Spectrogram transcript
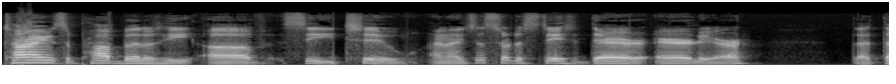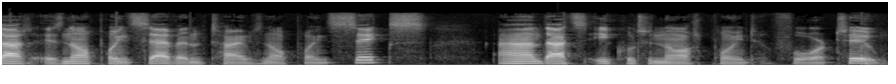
times the probability of C2. And I just sort of stated there earlier that that is 0.7 times 0.6 and that's equal to 0.42.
